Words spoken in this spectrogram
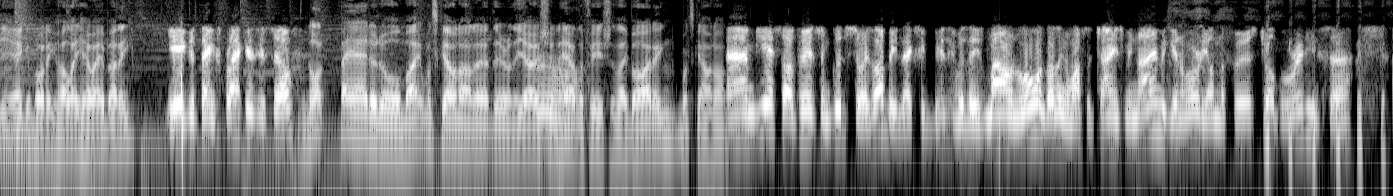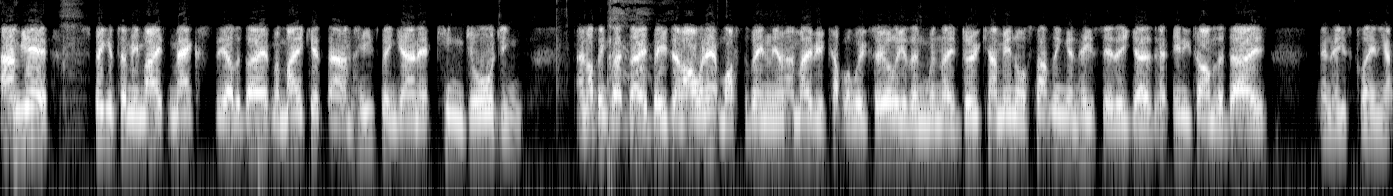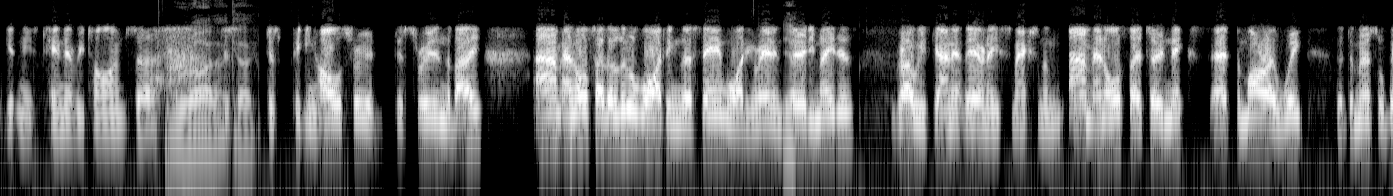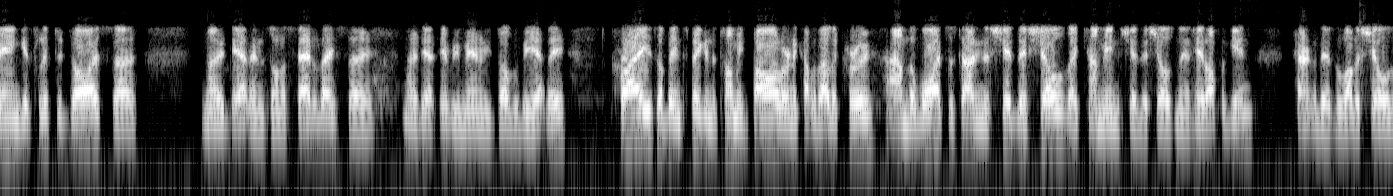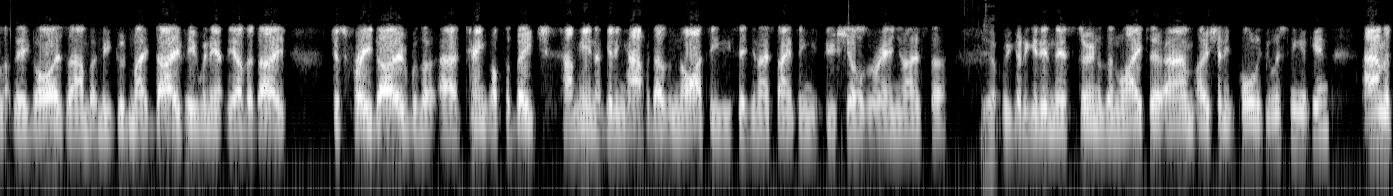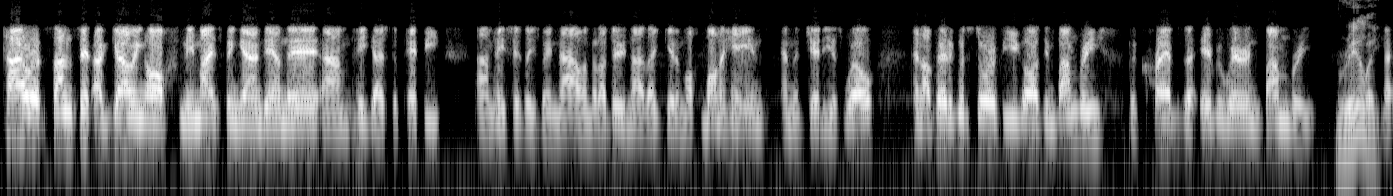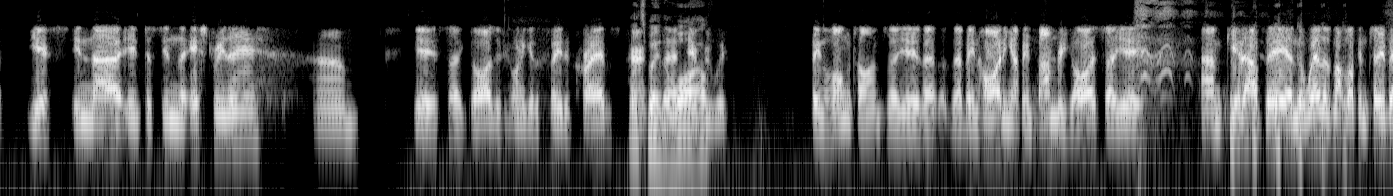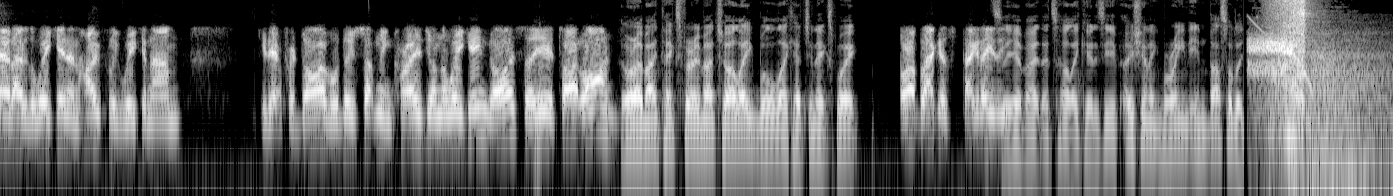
Yeah. Good morning, Holly. How are you, buddy? Yeah, good. Thanks, Blackers. Yourself? Not bad at all, mate. What's going on out there in the ocean? How are Oh. the fish? Are they biting? What's going on? Um, yes, I've heard some good stories. I've been actually busy with these mowing lawns. I think I must have changed my name again. I'm already on the first job already. So, um, yeah, speaking to me mate Max the other day at my Make It, um, he's been going out King Georging. And I think that day BJ and I went out must have been, you know, maybe a couple of weeks earlier than when they do come in or something. And he said he goes out any time of the day and he's cleaning up, getting his 10 every time. So, Right. just, Okay. just picking holes through it, just through in the bay. Um, and also the little whiting, the Sam whiting around in Yep. 30 metres. Growy's going out there and he's smashing them. Um, and also too next uh, tomorrow week the demersal ban gets lifted, guys. So no doubt, and it's on a Saturday, so no doubt every man and his dog will be out there. Crays, I've been speaking to Tommy Tyler and a couple of other crew. Um, the whites are starting to shed their shells. They come in, shed their shells, and then head off again. Apparently, there's a lot of shells up there, guys. Um, but my good mate Dave, he went out the other day, just free dove with a uh, tank off the beach. Um, he ended up getting half a dozen niceties. He said, you know, same thing, a few shells around, you know. So Yep. we got to get in there sooner than later. Um, Oceanic Paul, if you're listening again. Um, the tailor at Sunset are going off. My mate's been going down there. Um, he goes to Peppy. Um, he says he's been nailing, but I do know they get him off Monaghan's and the jetty as well. And I've heard a good story for you guys in Bunbury. The crabs are everywhere in Bunbury. Really? That, yes, in, uh, in just in the estuary there. Um, yeah, so guys, if you want to get a feed of crabs, Well, it's been a while. Everywhere. It's been a long time, so yeah, they, they've been hiding up in Bunbury, guys. So yeah, um, get up there. And the weather's not looking too bad over the weekend, and hopefully we can um, get out for a dive or do something crazy on the weekend, guys. So yeah, tight line. All right, mate. Thanks very much, Ollie. We'll uh, catch you next week. All right, Blackers, take it easy. See you, mate. That's Ollie, courtesy of Oceanic Marine in Busselton.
